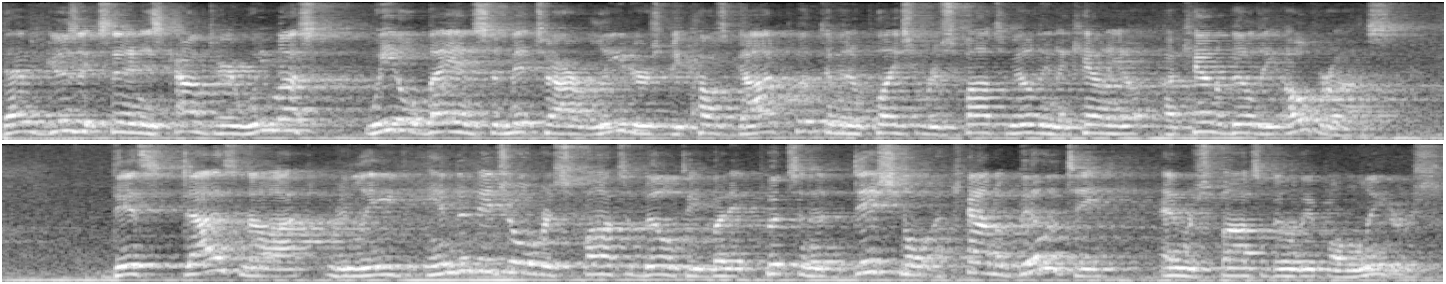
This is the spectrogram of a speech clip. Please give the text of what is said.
David Guzik said in his commentary, we must we obey and submit to our leaders because God put them in a place of responsibility and accountability over us. This does not relieve individual responsibility, but it puts an additional accountability and responsibility upon leaders.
